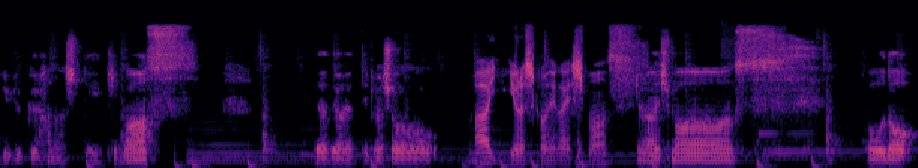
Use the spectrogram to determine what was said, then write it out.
ゆるく話していきます。ではではやっていきましょはい、よろしくお願いします。う。お願いします。ちょうど、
